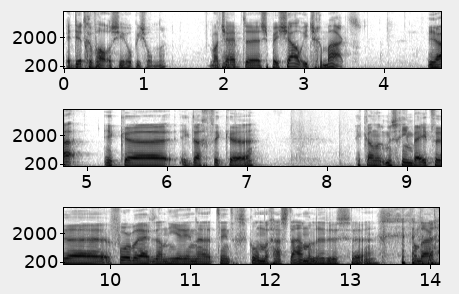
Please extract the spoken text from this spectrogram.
In dit geval is hij heel bijzonder. Want jij Ja. hebt eh, speciaal iets gemaakt. Ja, ik, eh, ik dacht ik... eh, ik kan het misschien beter eh, voorbereiden dan hier in eh 20 seconden gaan stamelen. Dus eh, vandaar.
